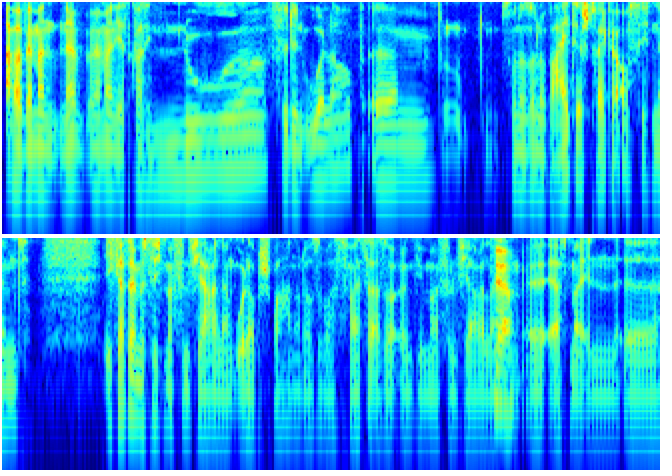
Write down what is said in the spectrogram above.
aber wenn man, ne, wenn man jetzt quasi nur für den Urlaub ähm, so, eine, so eine weite Strecke auf sich nimmt, ich glaube, da müsste ich mal fünf Jahre lang Urlaub sparen oder sowas. Weißt du, also irgendwie mal fünf Jahre lang ja. äh, erstmal in, äh,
